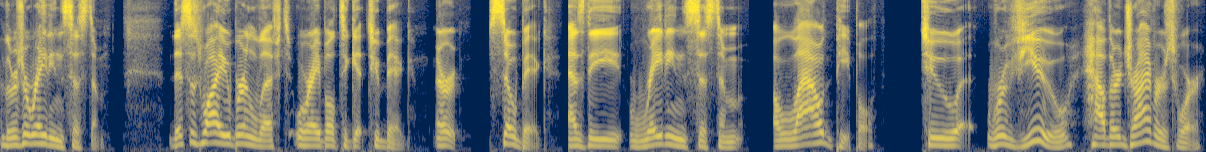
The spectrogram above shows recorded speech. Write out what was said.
there's a rating system. This is why Uber and Lyft were able to get too big, or so big, as the rating system allowed people to review how their drivers were,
